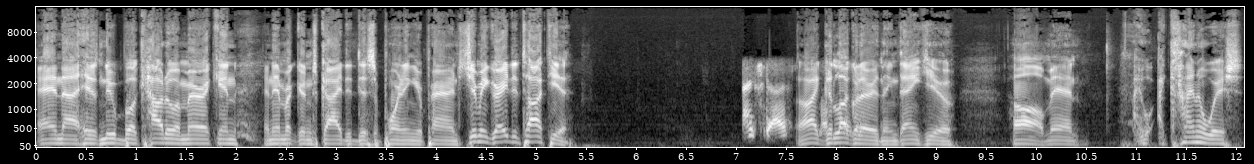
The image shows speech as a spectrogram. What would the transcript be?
and uh, his new book, How to American: An Immigrant's Guide to Disappointing Your Parents. Jimmy, great to talk to you. Thanks, guys. All right, good luck with everything. Thank you. Oh man, I, I kind of wish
